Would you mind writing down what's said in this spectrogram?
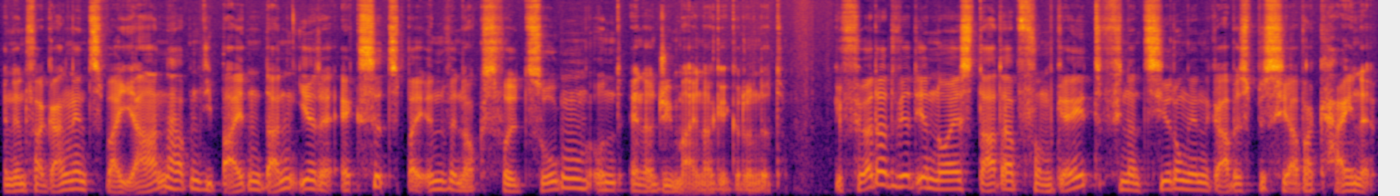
In den vergangenen zwei Jahren haben die beiden dann ihre Exits bei Invenox vollzogen und Energy Miner gegründet. Gefördert wird ihr neues Startup vom Gate, Finanzierungen gab es bisher aber keine.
